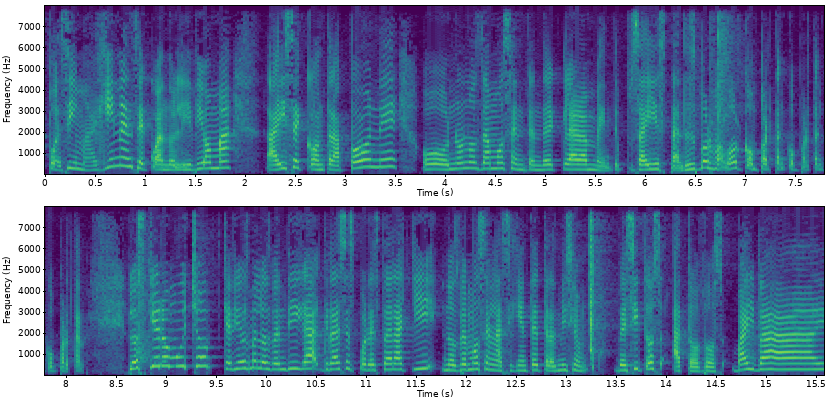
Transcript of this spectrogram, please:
pues imagínense cuando el idioma ahí se contrapone o no nos damos a entender claramente. Pues ahí está. Entonces, por favor, compartan, compartan, compartan. Los quiero mucho. Que Dios me los bendiga. Gracias por estar aquí. Nos vemos en la siguiente transmisión. Besitos a todos. Bye, bye.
